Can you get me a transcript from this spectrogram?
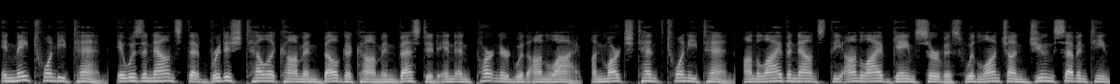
In May 2010, it was announced that British Telecom and Belgacom invested in and partnered with OnLive. On March 10, 2010, OnLive announced the OnLive game service would launch on June 17,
